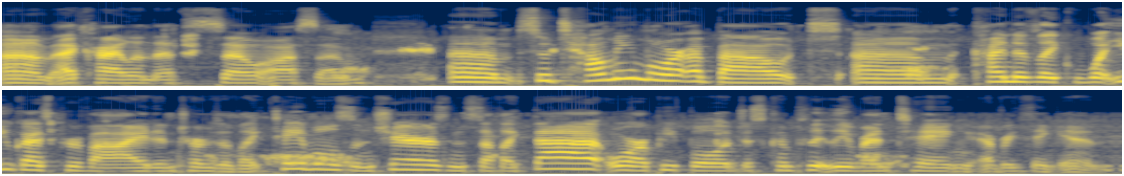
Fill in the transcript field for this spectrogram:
um, at Kylan. That's so awesome. Um, so tell me more about um, kind of like what you guys provide in terms of like tables and chairs and stuff like that, or are people just completely renting everything in?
